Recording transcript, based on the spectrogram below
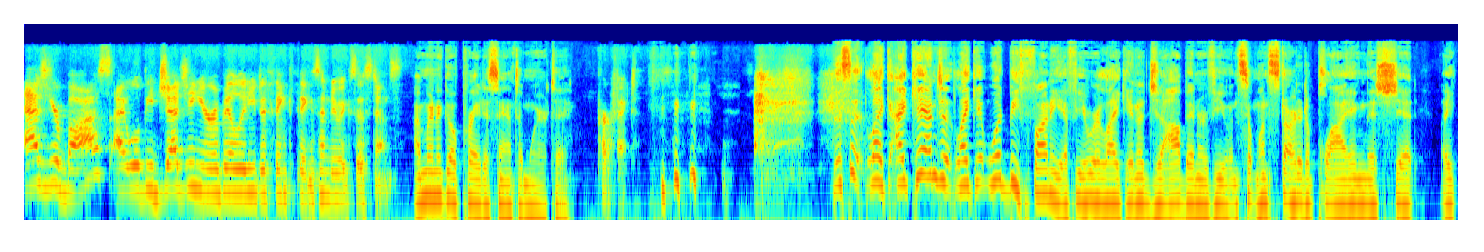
as your boss, I will be judging your ability to think things into existence. I'm gonna go pray to Santa Muerte. Perfect. This is like I can just like it would be funny if you were like in a job interview and someone started applying this shit. Like,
